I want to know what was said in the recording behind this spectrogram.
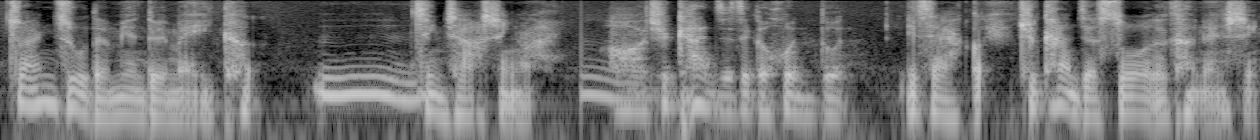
专注的面对每一刻，嗯，静下心来。啊，去看着这个混沌，exactly，去看着所有的可能性，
